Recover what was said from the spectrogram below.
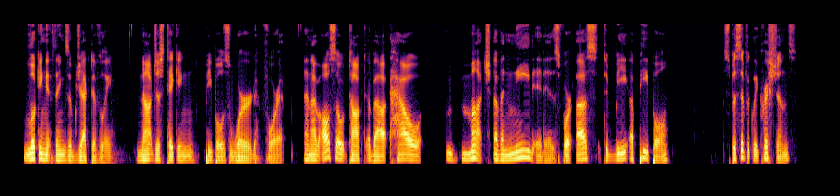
looking at things objectively, not just taking people's word for it. And I've also talked about how much of a need it is for us to be a people, specifically Christians,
